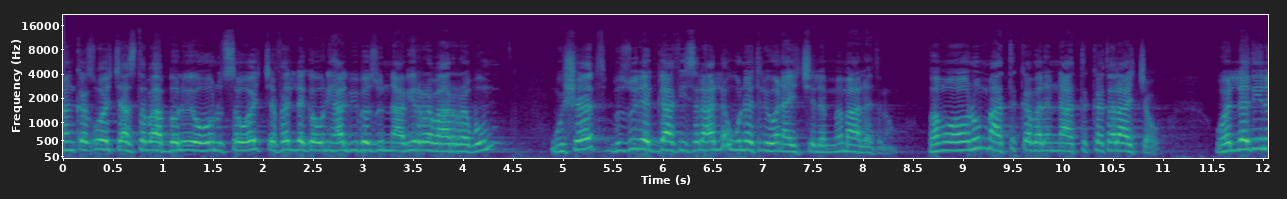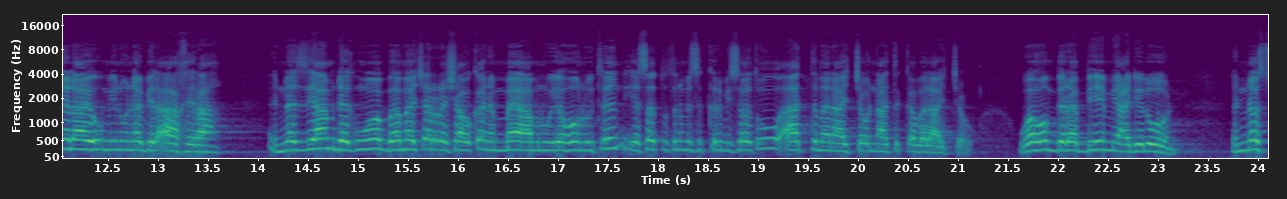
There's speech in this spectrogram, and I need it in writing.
አንቀጾች ያስተባበሉ የሆኑት ሰዎች የፈለገውን ያህል ቢበዙና ቢረባረቡም ውሸት ብዙ ደጋፊ ስላለ እውነት ሊሆን አይችልም ማለት ነው። በመሆኑም አትቀበልና አትከተላቸው። ወለዚነ ላ ዩእሚኑነ ቢልአኺራ እነዚያም ደግሞ በመጨረሻው ቀን የማያምኑ የሆኑትን የሰጡትን ምስክር ቢሰጡ አትመናቸውና አትቀበላቸው። ወሁም ቢረቢህም ያዕድሉን እነሱ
